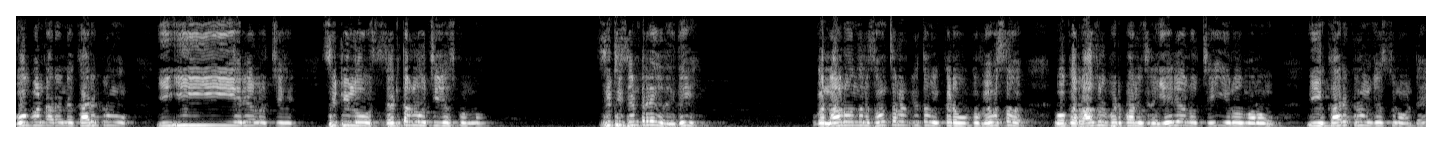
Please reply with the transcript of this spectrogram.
భోగ్ అనే కార్యక్రమం ఈ ఈ ఏరియాలో వచ్చి సిటీలో సెంటర్లో వచ్చి చేసుకున్నాం సిటీ సెంటరే కదా ఇది. ఒక నాలుగు వందల సంవత్సరాల క్రితం ఇక్కడ ఒక వ్యవస్థ ఒక రాజులు పరిపాలించిన ఏరియాలో వచ్చి ఈరోజు మనం ఈ కార్యక్రమం చేస్తున్నాం అంటే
